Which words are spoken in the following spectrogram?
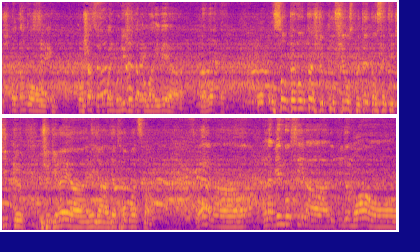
je, suis content qu'on chasse ce point de bonus. J'espère qu'on va arriver à, à l'avoir. On, on sent davantage de confiance peut-être dans cette équipe que, je dirais, euh, allez, il y, a, il y a trois mois de cela. Ouais, on a, on a bien bossé là depuis deux mois. On,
